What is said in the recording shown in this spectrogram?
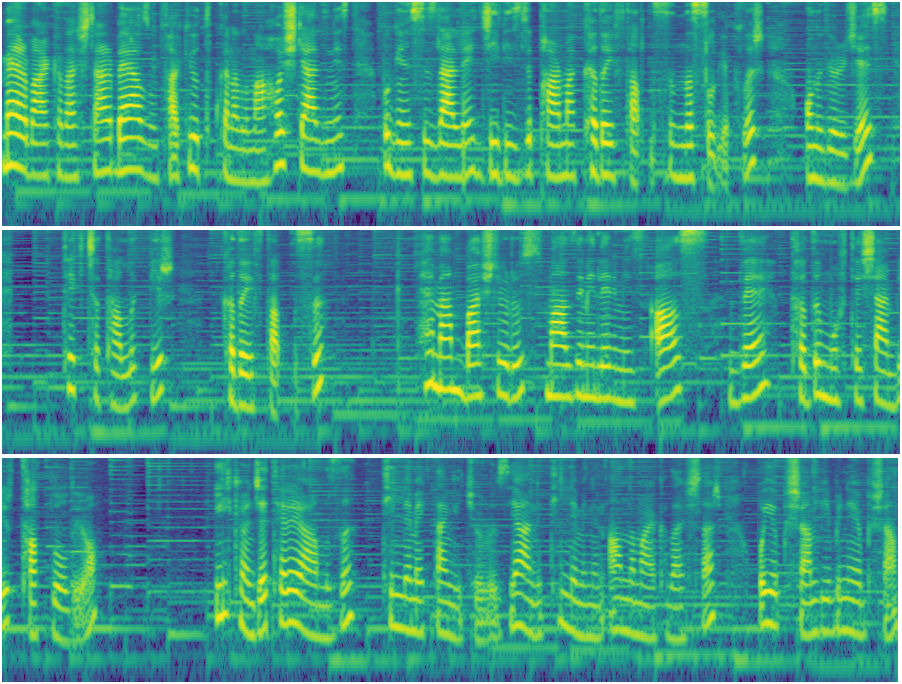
Merhaba arkadaşlar, Beyaz Mutfak YouTube kanalıma hoş geldiniz. Bugün sizlerle cevizli parmak kadayıf tatlısı nasıl yapılır onu göreceğiz. Tek çatallık bir kadayıf tatlısı. Hemen başlıyoruz. Malzemelerimiz az ve tadı muhteşem bir tatlı oluyor. İlk önce tereyağımızı tillemekten geçiyoruz. Yani tillemenin anlamı arkadaşlar o yapışan birbirine yapışan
